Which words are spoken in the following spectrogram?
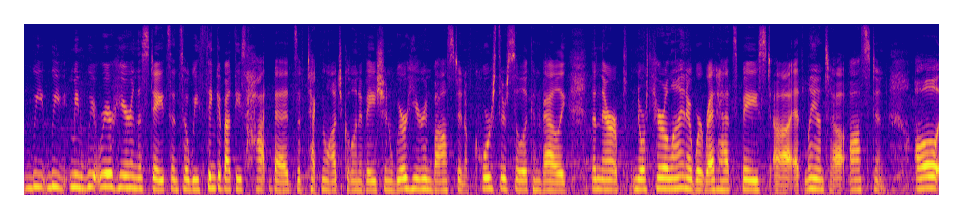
we, we, I mean, we're here in the States and so we think about these hotbeds of technological innovation. We're here in Boston, of course there's Silicon Valley, then there are North Carolina where Red Hat's based, uh, Atlanta, Austin, all,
